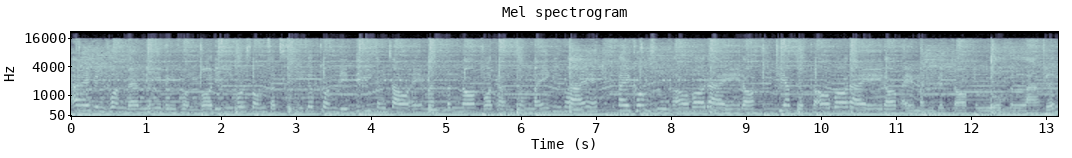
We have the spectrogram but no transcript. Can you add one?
ไอายเป็นคนแบบนี้เป็นคนบ่ดีบ่สมศักดิ์ศรีกับคนดีๆทั้งเจ้าไอ้มันบ้านนอกบ่ทันสมัยคือไผไอ้คงสู่เขาบ่ได้ดอก เทียบกับเขาบ่ได้ดอกไอ้มันกระจอกกะโลกกะลาเกิน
